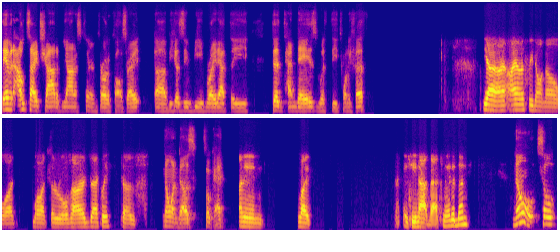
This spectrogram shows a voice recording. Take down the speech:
they have an outside shot of Giannis clearing protocols, right? Uh, because he'd be right at the the ten days with the twenty fifth. Yeah, I, I honestly don't know what what the rules are exactly because no one does. It's okay. I mean, like, is he not vaccinated then? No, so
